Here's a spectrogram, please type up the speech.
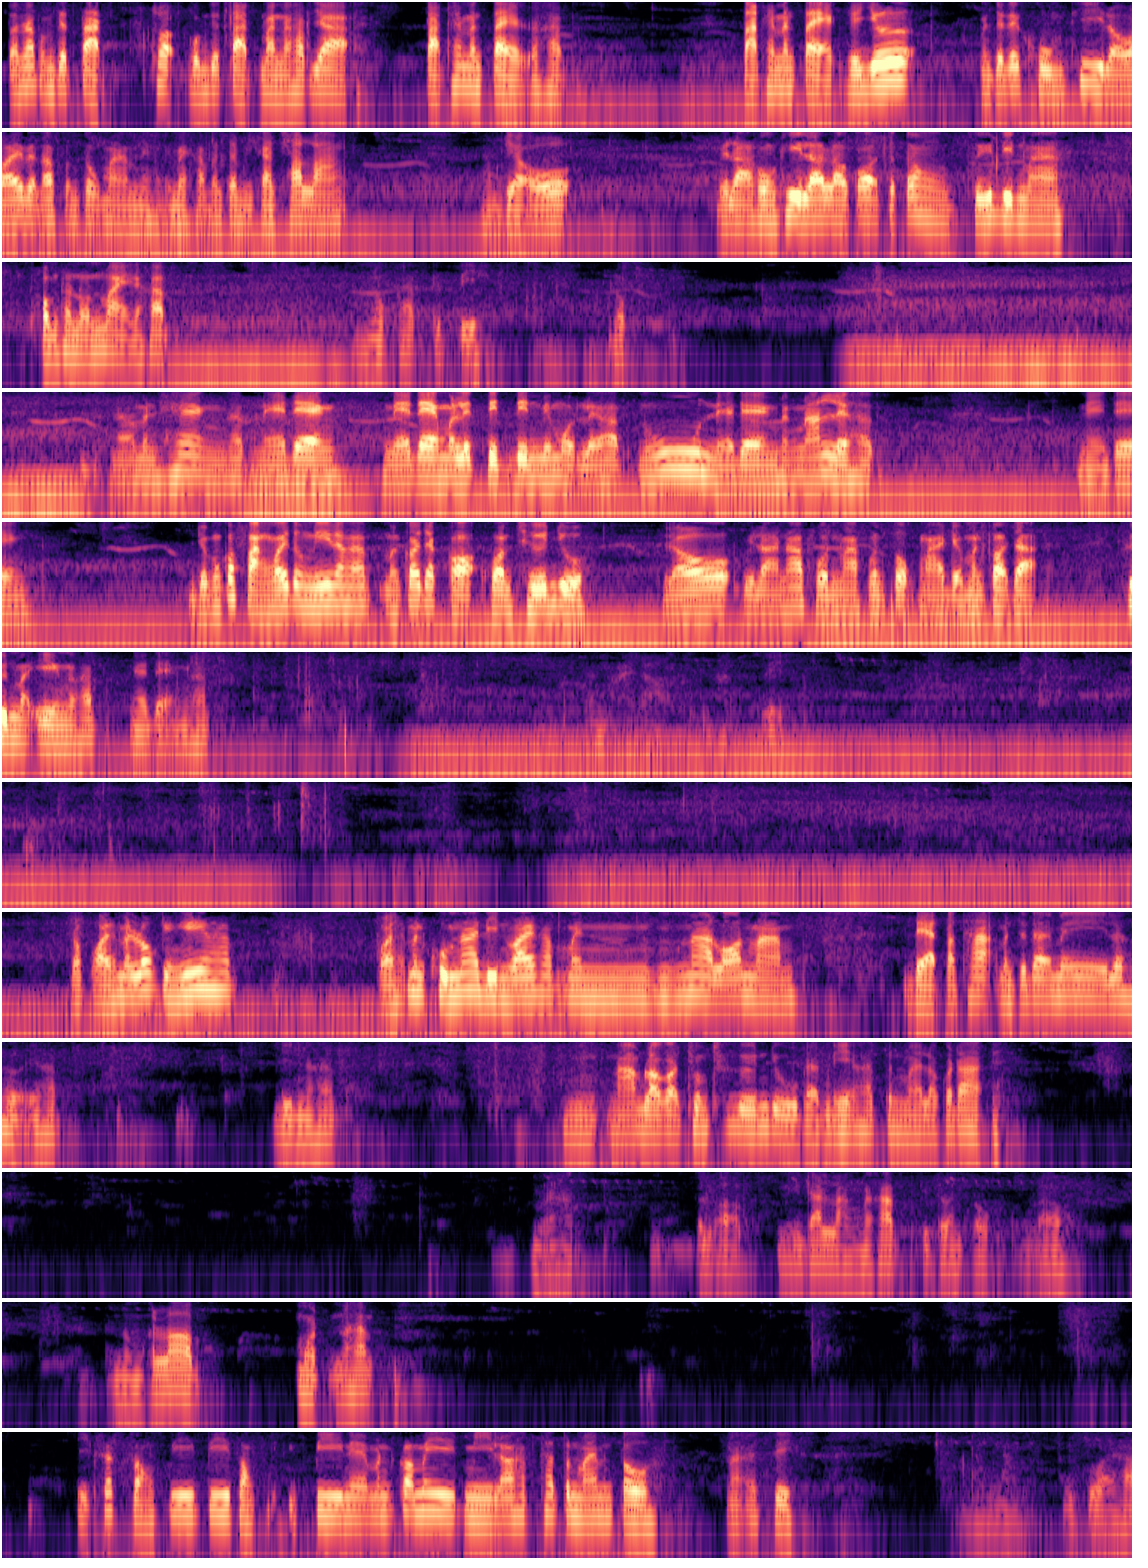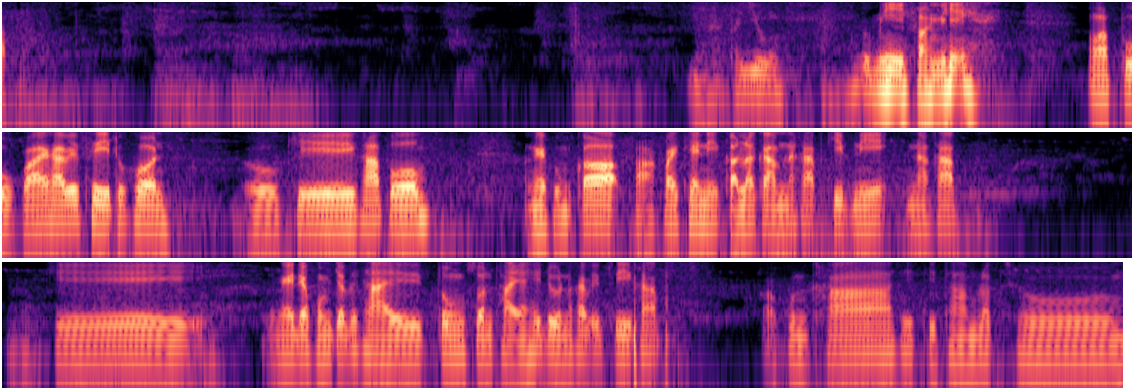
ตอนนั้นผมจะตัดชอบผมจะตัดมันนะครับหญ้าตัดให้มันแตกอะครับ ตัดให้มันแตกเยอะๆมันจะได้คุมที่เราไว้เวลาฝนตกมาเนี่ยเห็นไหมครับ มันจะมีการชาล้างครับเดี๋ยว เวลาคงที่แล้วเราก็จะต้องซื้อดินมา ถมถนนใหม่นะครับ นกครับสีนกน้ำมันแห้งครับแหนแดงแหนแดงมันเลยติดดินไปหมดเลยครับ นู่นแหนแดงทั้งนั้นเลยครับแหนแดง เดี๋ยวมันก็ฝังไว้ตรงนี้นะครับ มันก็จะเกาะความชื้นอยู่ แล้วเวลาหน้าฝนมาฝนตกมา เดี๋ยวมันก็จะขึ้นมาเองนะครับแหนแดงครับต้นไม้เรานะครับสิ เราปล่อยให้มันรกอย่างนี้ครับ ปล่อยให้มันคุมหน้าดินไว้ครับ มันหน้าร้อนมา แดดปะทะมันจะได้ไม่ระเหยครับ ดินนะครับ น้ำเราก็ชุ่มชื้นอยู่แบบนี้ครับต้นไม้เราก็ได้นะครับก็รอบนี้ด้านหลังนะครับ ที่ตะวันตกเราขนมก็รอบหมดนะครับ อีกสักสองปีปีสองปีเนี่ยมันก็ไม่มีแล้วครับ ถ้าต้นไม้มันโตนะสิด้านหลังสวยๆครับนะครับพะยุงก็มีฝั่งนี้เอามาปลูกไว้ครับพี่ทุกคน โอเคครับผมยังไงผมก็ฝากไว้แค่นี้ก่อนแล้วกันนะครับ คลิปนี้นะครับโอเคยังไงเดี๋ยวผมจะไปถ่ายตรงสวนไผ่ให้ดูนะครับ FC ครับ ขอบคุณครับที่ติดตามรับชม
